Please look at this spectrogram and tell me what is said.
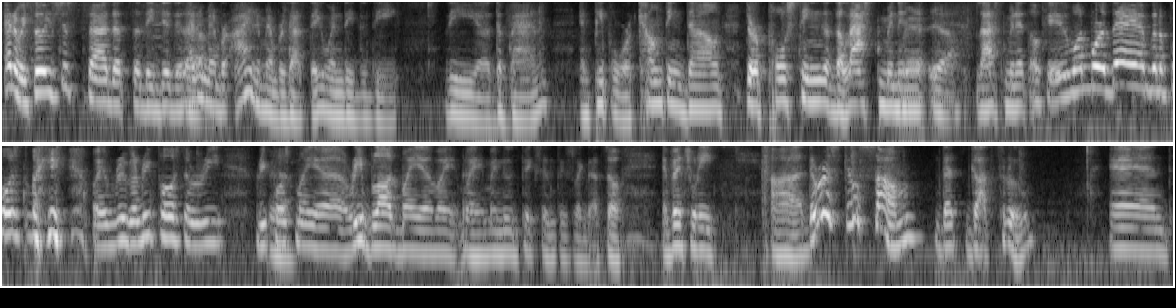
Anyway, so it's just sad that they did this. Yeah. I remember, I remember that day when they did the the uh, the ban and people were counting down. They're posting the last minute. Yeah. Last minute. Okay, one more day. I'm gonna post my. I'm gonna repost or re repost my uh, reblog my, uh, my my my nude pics and things like that. So eventually, uh, there were still some that got through, and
